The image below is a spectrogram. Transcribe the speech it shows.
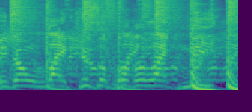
they don't like is a brother like me.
